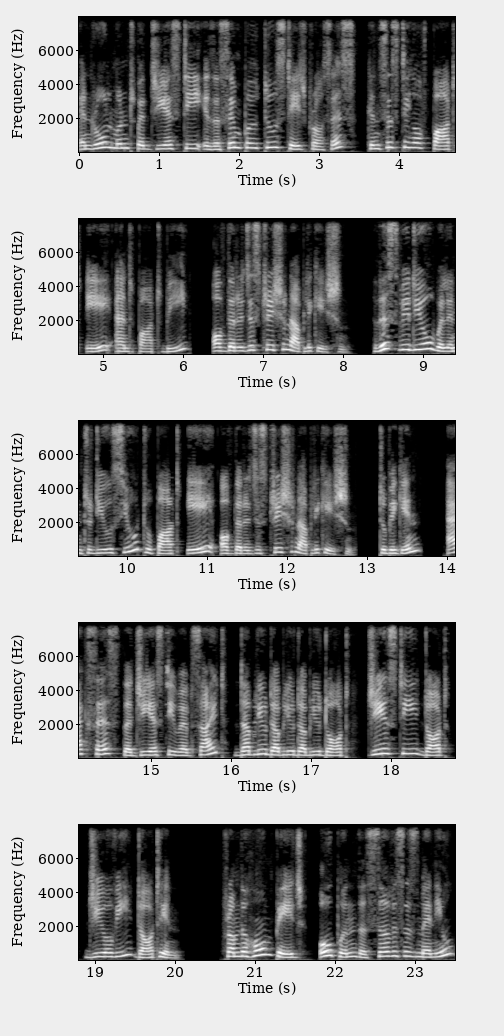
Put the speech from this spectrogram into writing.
Enrollment with GST is a simple two-stage process consisting of Part A and Part B of the registration application. This video will introduce you to Part A of the registration application. To begin, access the GST website www.gst.gov.in. From the home page, open the Services menu,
